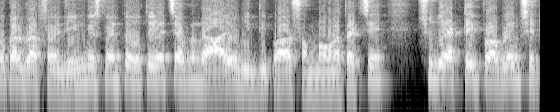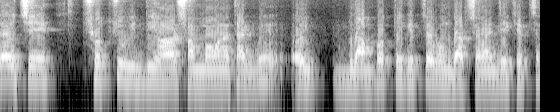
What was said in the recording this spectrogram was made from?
লোকাল ব্যবসা বাণিজ্য ইনভেস্টমেন্ট তো হতে যাচ্ছে, আপনাদের আয়ও বৃদ্ধি পাওয়ার সম্ভাবনা থাকছে। শুধু একটাই প্রবলেম সেটা হচ্ছে শত্রু বৃদ্ধি হওয়ার সম্ভাবনা থাকবে ওই দাম্পত্য ক্ষেত্রে এবং ব্যবসা বাণিজ্যের ক্ষেত্রে।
